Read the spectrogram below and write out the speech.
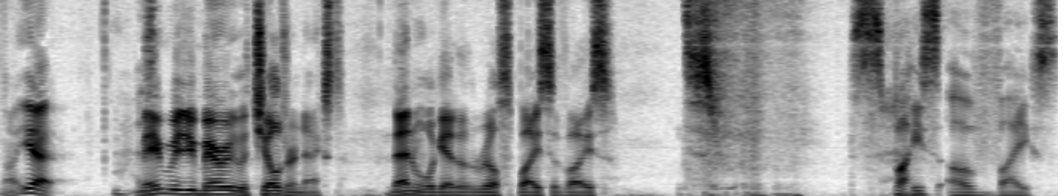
not yet. Maybe we do Married with Children next. Then we'll get a real spice of Vice. Spice of Vice.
